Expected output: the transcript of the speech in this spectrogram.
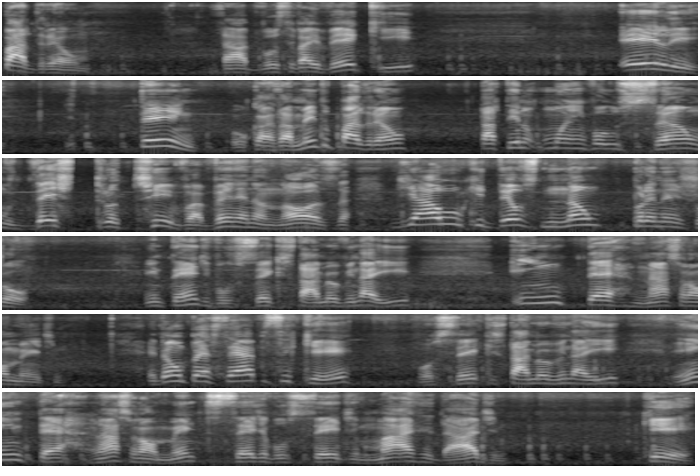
padrão, sabe? Você vai ver que ele tem o casamento padrão está tendo uma evolução destrutiva, venenosa, de algo que Deus não planejou. Entende? Você que está me ouvindo aí internacionalmente. Então percebe-se que você que está me ouvindo aí internacionalmente, seja você de mais idade, que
